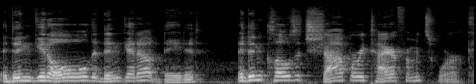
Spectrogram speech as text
It didn't get old, it didn't get outdated, it didn't close its shop or retire from its work.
